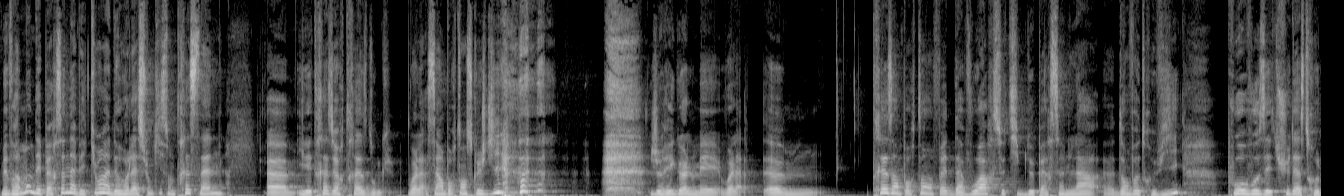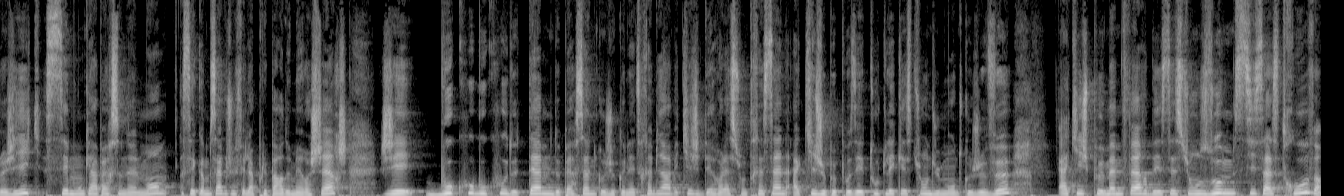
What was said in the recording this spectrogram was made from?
mais vraiment des personnes avec qui on a des relations qui sont très saines. Euh, il est 13h13, donc voilà, c'est important ce que je dis. je rigole, mais voilà. Euh, très important en fait d'avoir ce type de personnes-là euh, dans votre vie pour vos études astrologiques. C'est mon cas personnellement. C'est comme ça que je fais la plupart de mes recherches. J'ai beaucoup beaucoup de thèmes de personnes que je connais très bien, avec qui j'ai des relations très saines, à qui je peux poser toutes les questions du monde que je veux, à qui je peux même faire des sessions Zoom si ça se trouve,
